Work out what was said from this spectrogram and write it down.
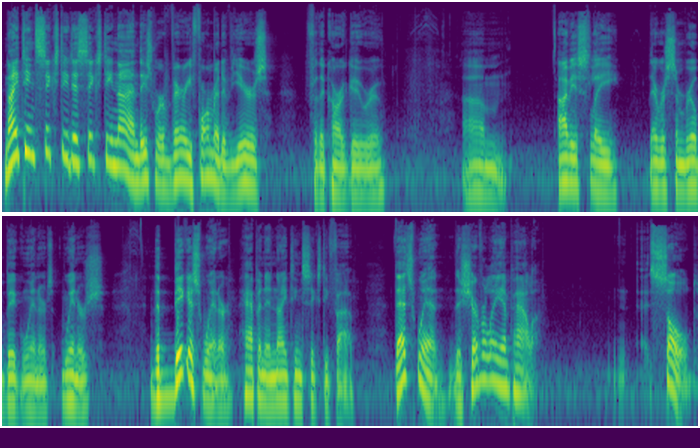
1960 to 69, these were very formative years for the car guru. Um, obviously, there were some real big winners. Winners. The biggest winner happened in 1965. That's when the Chevrolet Impala sold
